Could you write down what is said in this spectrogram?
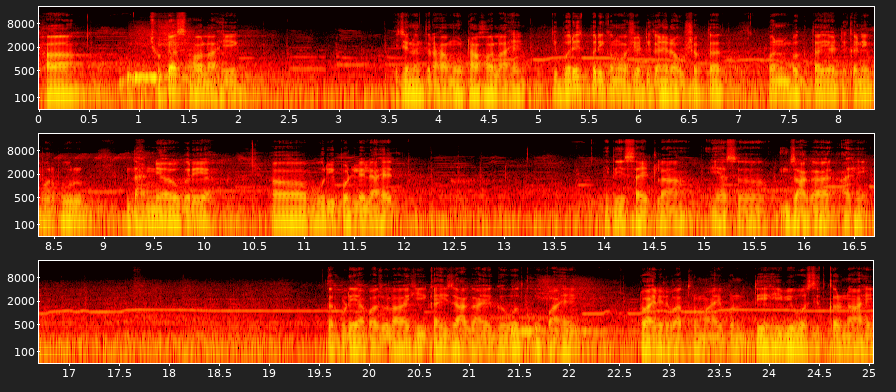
हा छोटासा हॉल आहे एक. याच्यानंतर हा मोठा हॉल आहे की बरेच परिक्रमावश या ठिकाणी राहू शकतात. पण बघता या ठिकाणी भरपूर धान्य वगैरे बोरी पडलेल्या आहेत. इथे साईडला ह्यास असं जागा आहे. तर पुढे या बाजूला ही काही जागा आहे. गवत खूप आहे. टॉयलेट बाथरूम आहे. पण तेही व्यवस्थित करणं आहे.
